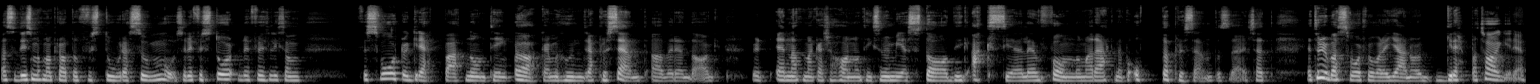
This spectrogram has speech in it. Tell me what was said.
Alltså det är som att man pratar om för stora summor. Så det är för, stor, det är för, liksom, för svårt att greppa att någonting ökar med 100% över en dag. Än att man kanske har någonting som är mer stadig aktie eller en fond om man räknar på 8% och sådär. Så att jag tror det är bara svårt för våra hjärnor att greppa tag i det.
